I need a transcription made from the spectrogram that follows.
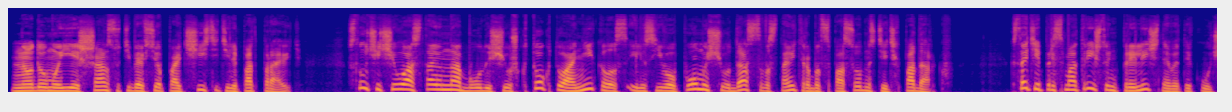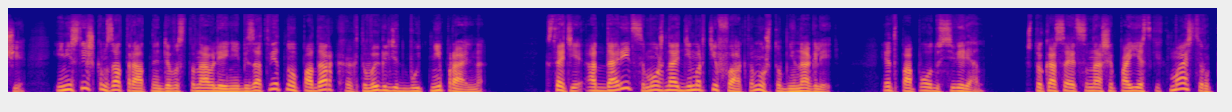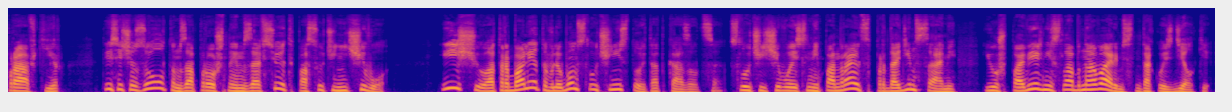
Но, думаю, есть шанс у тебя все подчистить или подправить. В случае чего оставим на будущее. Уж кто-кто, а Николас или с его помощью удастся восстановить работоспособность этих подарков. Кстати, присмотри что-нибудь приличное в этой куче и не слишком затратное для восстановления. Без ответного подарка как-то выглядит будет неправильно. Кстати, отдариться можно одним артефактом, ну, чтобы не наглеть. Это по поводу северян. Что касается нашей поездки к мастеру, прав Кир. Тысяча золотом, запрошенная им за все, это по сути ничего. И еще, от арбалета в любом случае не стоит отказываться. В случае чего, если не понравится, продадим сами. И уж поверь, не слабо наваримся на такой сделке.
